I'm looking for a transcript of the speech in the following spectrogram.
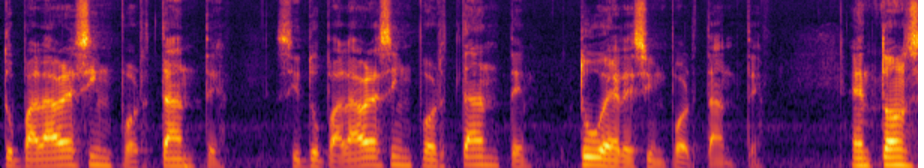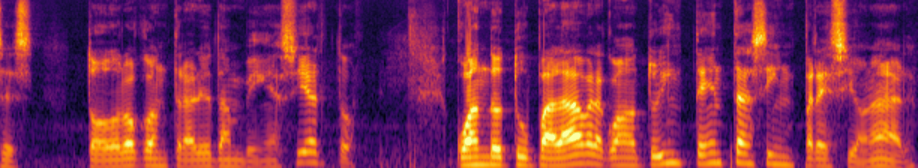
tu palabra es importante. Si tu palabra es importante, tú eres importante. Entonces, todo lo contrario también es cierto. Cuando tu palabra, cuando tú intentas impresionar,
